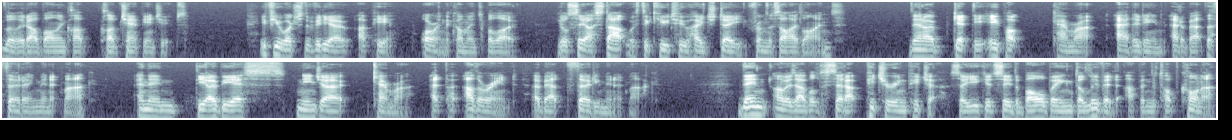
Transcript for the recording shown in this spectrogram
Lilydale Bowling Club Club Championships. If you watch the video up here, or in the comments below, you'll see I start with the Q2 HD from the sidelines. Then I get the Epoch camera added in at about the 13 minute mark and then the OBS Ninja camera at the other end, about 30 minute mark. Then I was able to set up picture in picture so you could see the bowl being delivered up in the top corner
